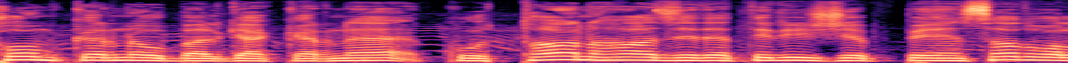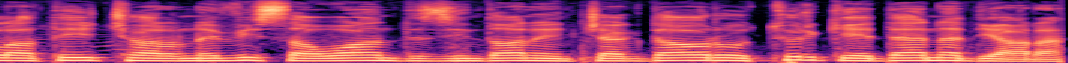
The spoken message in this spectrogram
kom kirine û belge kirine ku ta niha zêdetirî ji pênc sed welatî çarenivîsa wan di zîndanên çekdar û Tirkiyeyê de ne diyar e.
